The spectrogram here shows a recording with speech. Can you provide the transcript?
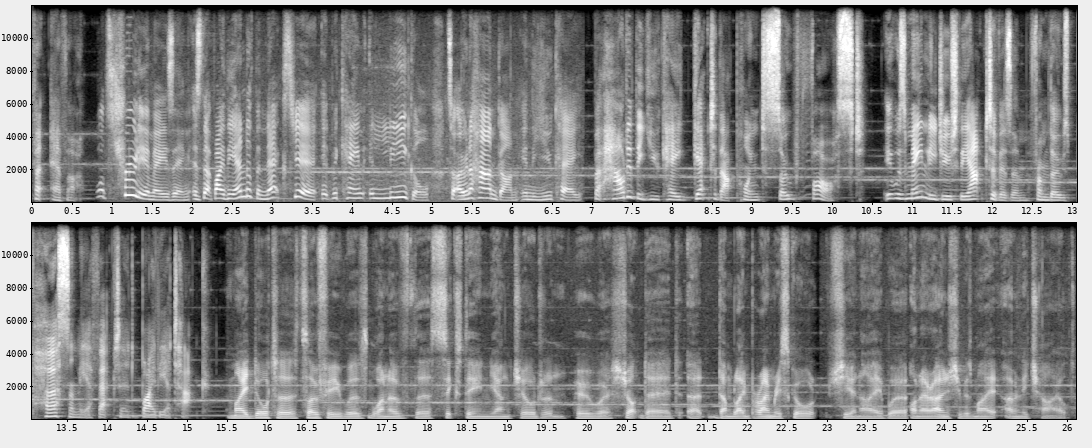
forever. What's truly amazing is that by the end of the next year, it became illegal to own a handgun in the UK. But how did the UK get to that point so fast? It was mainly due to the activism from those personally affected by the attack. My daughter Sophie was one of the 16 young children who were shot dead at Dunblane Primary School. She and I were on our own. She was my only child.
